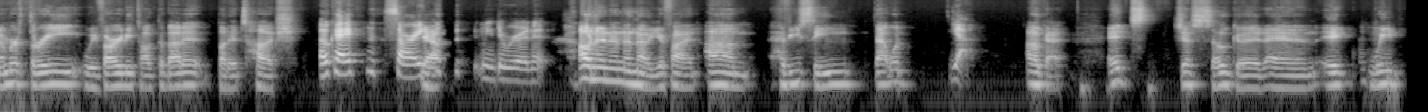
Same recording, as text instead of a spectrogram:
Number three, we've already talked about it, but it's Hush. Okay, sorry, yeah. mean to ruin it. Oh no no no no, you're fine. Um, have you seen that one? Yeah. Okay. It's just so good and it mm-hmm. we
